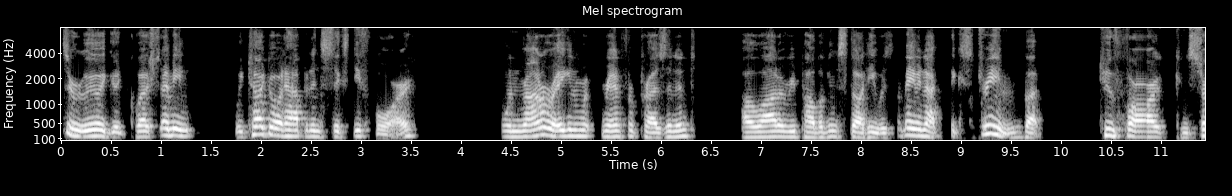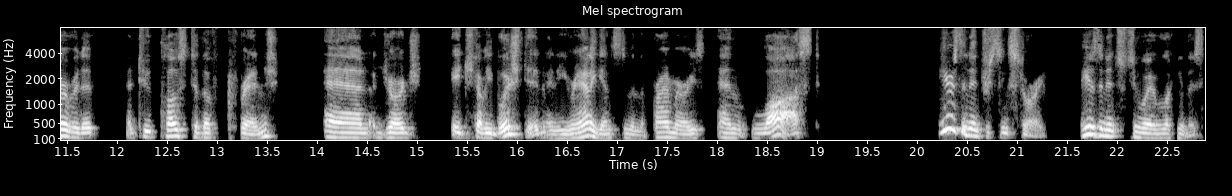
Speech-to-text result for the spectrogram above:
It's a really good question. I mean, we talked about what happened in 64. When Ronald Reagan ran for president, a lot of Republicans thought he was maybe not extreme, but too far conservative and too close to the fringe. And George H.W. Bush did, and he ran against him in the primaries and lost. Here's an interesting story. Here's an interesting way of looking at this.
